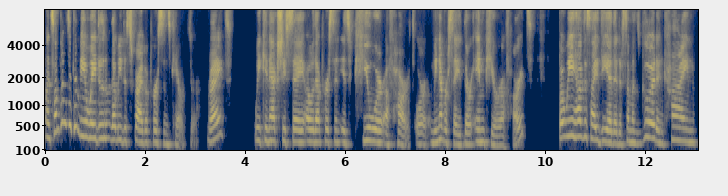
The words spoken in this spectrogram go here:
And sometimes it can be a way to, that we describe a person's character, right? We can actually say, oh, that person is pure of heart, or we never say they're impure of heart. But we have this idea that if someone's good and kind,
